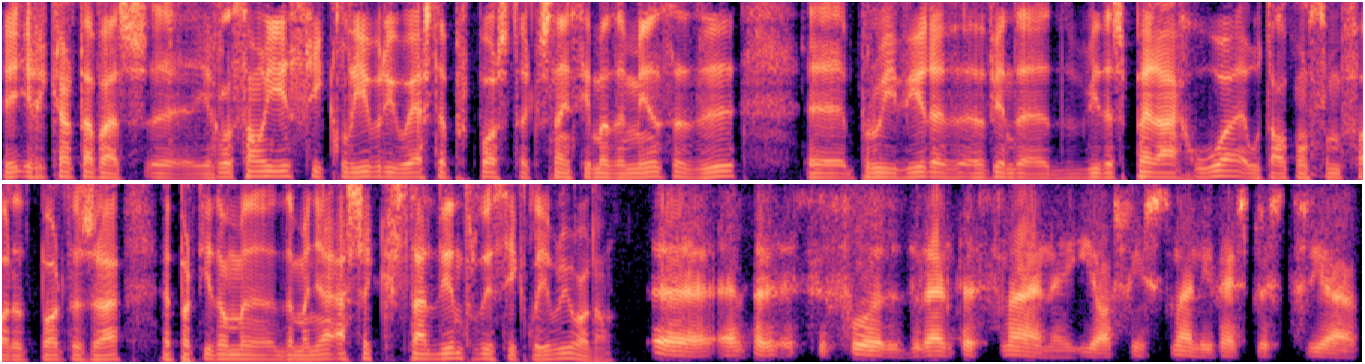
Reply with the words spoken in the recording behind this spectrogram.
E, Ricardo Tavares, eh, em relação a esse equilíbrio, esta proposta que está em cima da mesa de uh, proibir a, a, venda de bebidas para a rua, o tal consumo fora de porta já, a partir da, uma, da manhã, acha que está dentro desse equilíbrio ou não? Uh, se for durante a semana e aos fins de semana e vésperas de feriado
